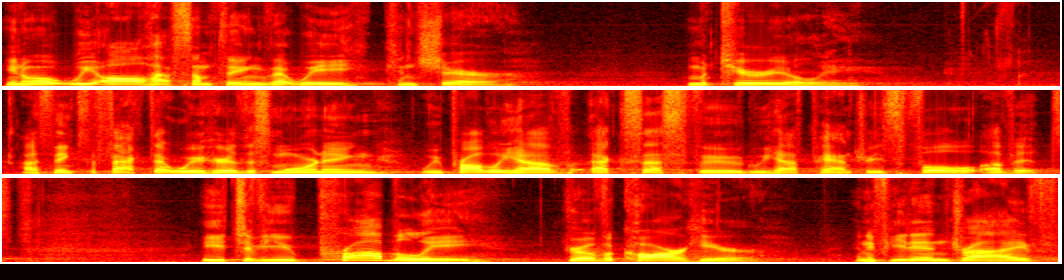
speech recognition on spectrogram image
You know, we all have something that we can share materially. I think the fact that we're here this morning, we probably have excess food. We have pantries full of it. Each of you probably drove a car here. And if you didn't drive,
